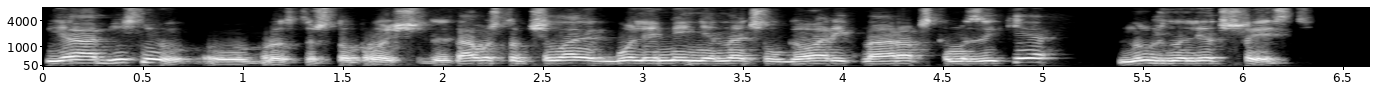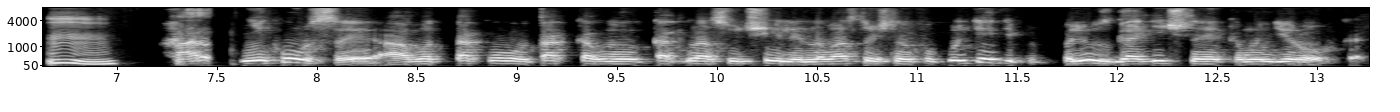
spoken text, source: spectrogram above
Я объясню э, просто, что проще. Для того, чтобы человек более-менее начал говорить на арабском языке, нужно лет шесть. Не курсы, а вот такого, так, как нас учили на Восточном факультете, плюс годичная командировка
